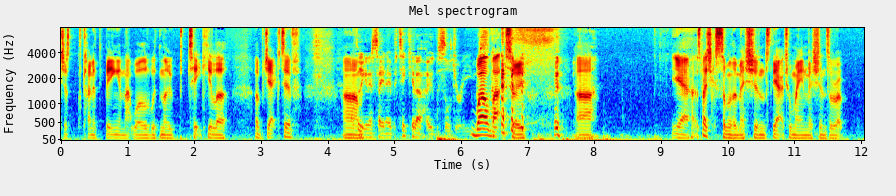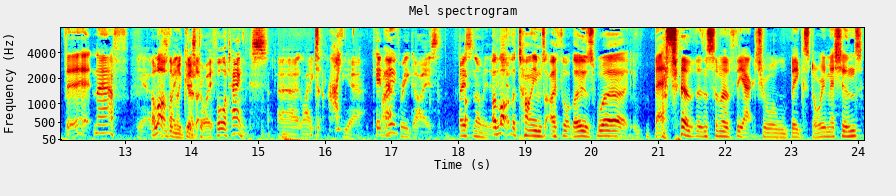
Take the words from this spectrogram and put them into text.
just kind of being in that world with no particular objective. I thought you were going to say no particular hopes or dreams. Well, that too. uh, yeah, especially because some of the missions, the actual main missions, are a bit naff. Yeah, a lot of them like are good. Destroy four tanks. Uh, like, I- yeah, kidnap I- three guys. Normally the a lot of the times I thought those were better than some of the actual big story missions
